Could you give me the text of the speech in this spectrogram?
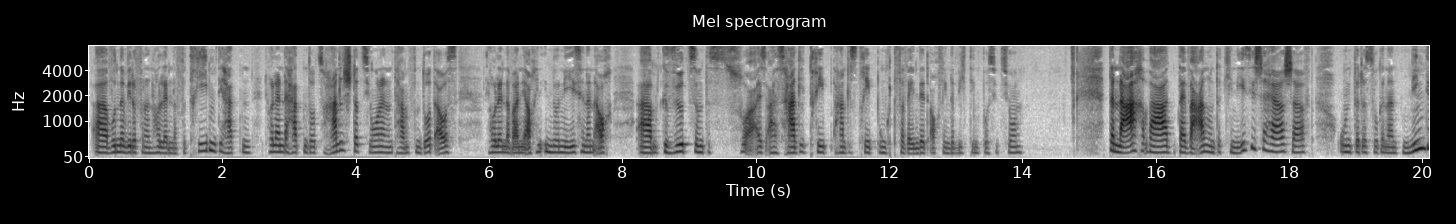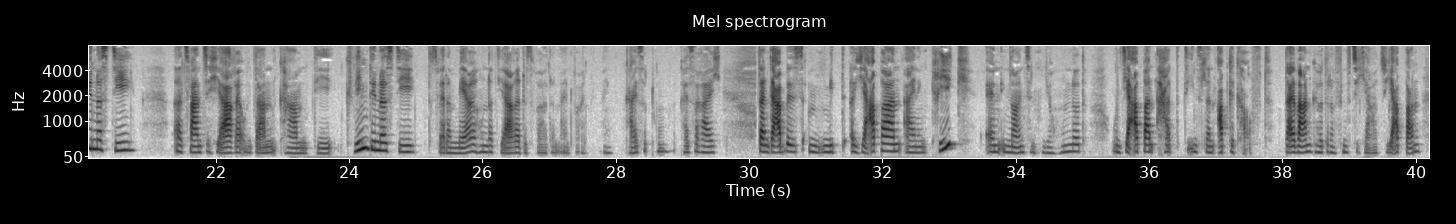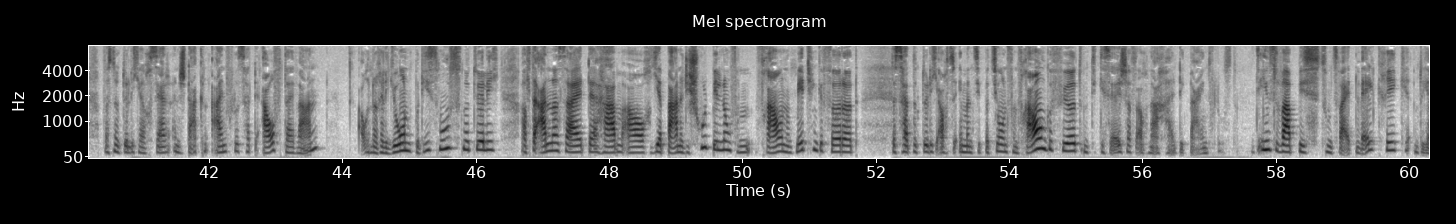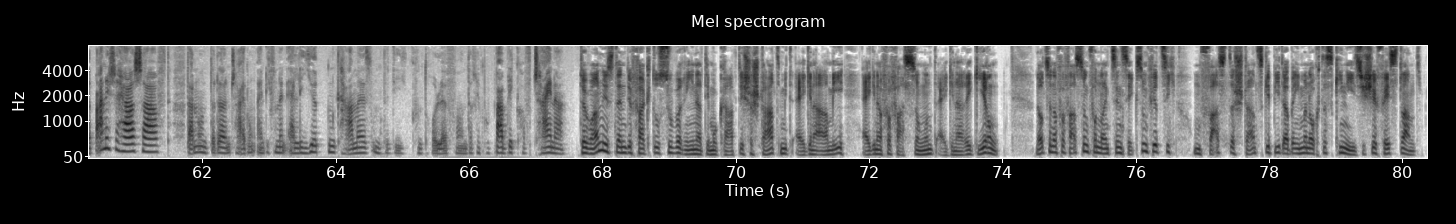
äh, wurden dann wieder von den Holländern vertrieben. Die, hatten, die Holländer hatten dort so Handelsstationen und haben von dort aus, die Holländer waren ja auch in Indonesien dann auch äh, Gewürze und das so als, als Handelsdrehpunkt verwendet, auch in der wichtigen Position. Danach war Taiwan unter chinesischer Herrschaft, unter der sogenannten Ming-Dynastie, äh, 20 Jahre, und dann kam die Qing-Dynastie, das wäre dann mehrere hundert Jahre, das war dann einfach ein Kaisertum, Kaiserreich. Dann gab es mit Japan einen Krieg im 19. Jahrhundert und Japan hat die Inseln abgekauft. Taiwan gehörte dann 50 Jahre zu Japan, was natürlich auch sehr einen starken Einfluss hatte auf Taiwan. Auch in der Religion, Buddhismus natürlich. Auf der anderen Seite haben auch Japaner die Schulbildung von Frauen und Mädchen gefördert. Das hat natürlich auch zur Emanzipation von Frauen geführt und die Gesellschaft auch nachhaltig beeinflusst. Die Insel war bis zum Zweiten Weltkrieg unter japanischer Herrschaft. Dann unter der Entscheidung eigentlich von den Alliierten kam es unter die Kontrolle von der Republic of China. Taiwan ist ein de facto souveräner demokratischer Staat mit eigener Armee, eigener Verfassung und eigener Regierung. Laut seiner Verfassung von 1946 umfasst das Staatsgebiet aber immer noch das chinesische Festland.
